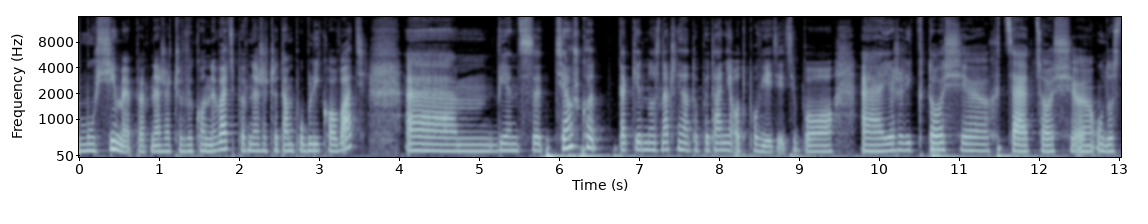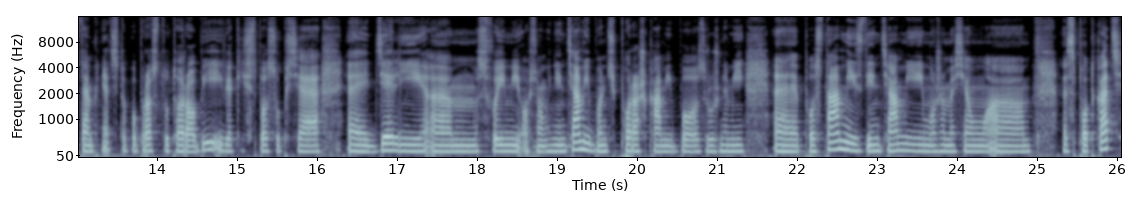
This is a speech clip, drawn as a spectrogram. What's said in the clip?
musimy pewne rzeczy wykonywać, pewne rzeczy tam publikować, więc ciężko tak jednoznacznie na to pytanie odpowiedzieć, bo e, jeżeli ktoś e, chce coś e, udostępniać, to po prostu to robi i w jakiś sposób się dzieli swoimi osiągnięciami bądź porażkami, bo z różnymi postami, zdjęciami możemy się spotkać.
